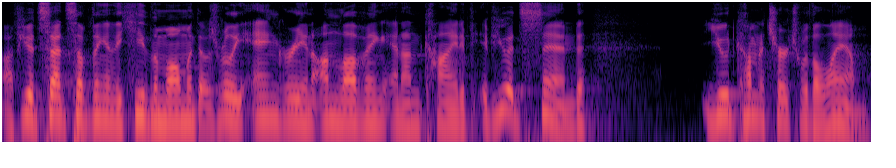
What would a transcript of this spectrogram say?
uh, if you had said something in the heat of the moment that was really angry and unloving and unkind, if, if you had sinned, you would come to church with a lamb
